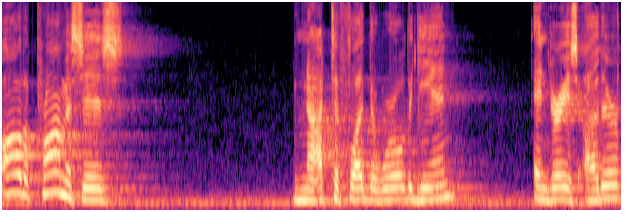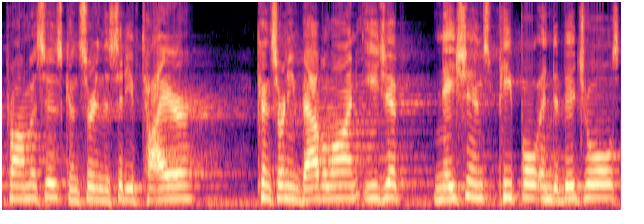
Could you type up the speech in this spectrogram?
all the promises not to flood the world again, and various other promises concerning the city of Tyre, concerning Babylon, Egypt, nations, people, individuals.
